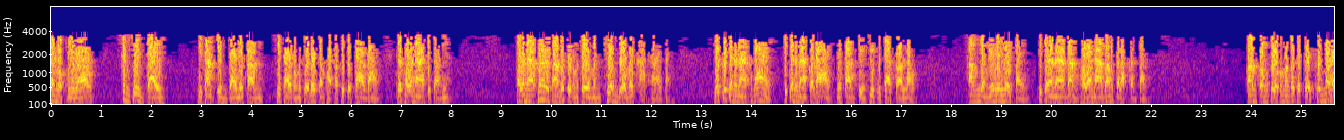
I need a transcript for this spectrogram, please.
สงบดีแล้วชุ่มชื่นใจ มีความอิ่มใจในความที่ใจของเธอได้สัมผัสพระพุทธเจ้าได้ เธอภาวนาสิตอนนี้ภาวนาเพื่อให้ความรู้สึกของเธอมันเชื่อมโยงไม่ขาดหายไปหรือพิจารณาก็ได้ พิจารณาก็ได้ในความจริงที่พระเจ้าสอนเราทำอย่างนี้เรื่อยๆไป พิจารณาบ้างภาวนาบ้างสลับกันไปความทรงตัวของมันก็จะเกิดขึ้นเมื่อใด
